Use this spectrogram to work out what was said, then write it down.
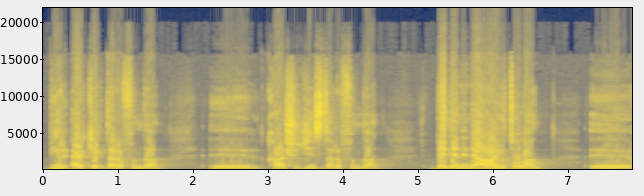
bir erkek tarafından, e, karşı cins tarafından bedenine ait olan e,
